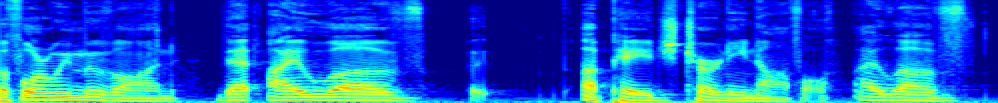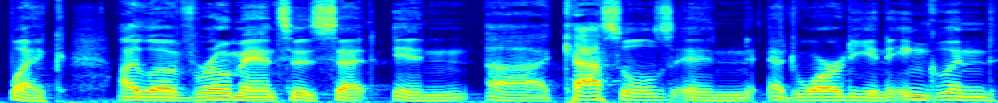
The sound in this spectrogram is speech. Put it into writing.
before we move on that I love a page turning novel. I love like I love romances set in uh, castles in Edwardian England.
